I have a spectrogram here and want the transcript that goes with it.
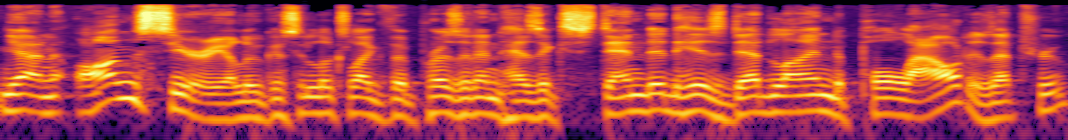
Yeah, and on Syria, Lucas, it looks like the president has extended his deadline to pull out. Is that true?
